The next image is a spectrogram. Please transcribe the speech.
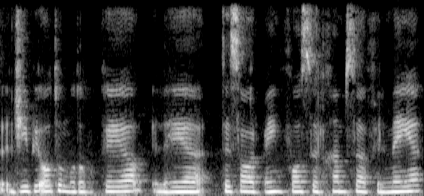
GB Auto المتبقية اللي هي تسعة وأربعين فاصل خمسة في المية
